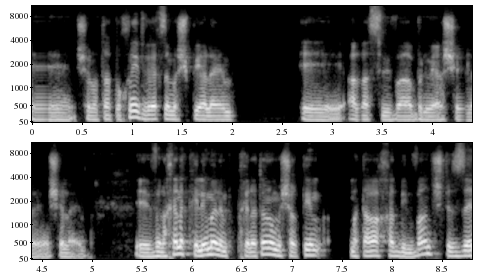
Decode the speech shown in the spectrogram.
אה, של אותה תוכנית ואיך זה משפיע עליהם אה, על הסביבה הבנויה של, שלהם. אה, ולכן הכלים האלה מבחינתנו משרתים מטרה אחת בלבד, שזה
